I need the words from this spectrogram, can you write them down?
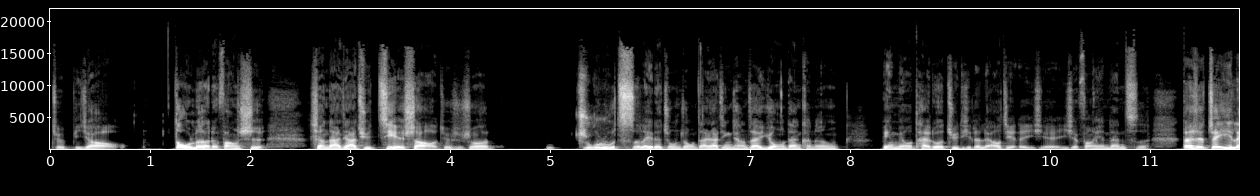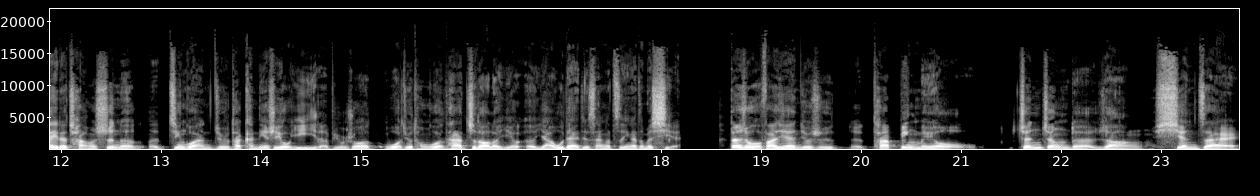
就比较逗乐的方式向大家去介绍，就是说诸如此类的种种，大家经常在用，但可能。并没有太多具体的了解的一些一些方言单词，但是这一类的尝试呢，呃，尽管就是它肯定是有意义的。比如说，我就通过它知道了雅呃雅乌代这三个字应该怎么写，但是我发现就是呃，它并没有真正的让现在。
